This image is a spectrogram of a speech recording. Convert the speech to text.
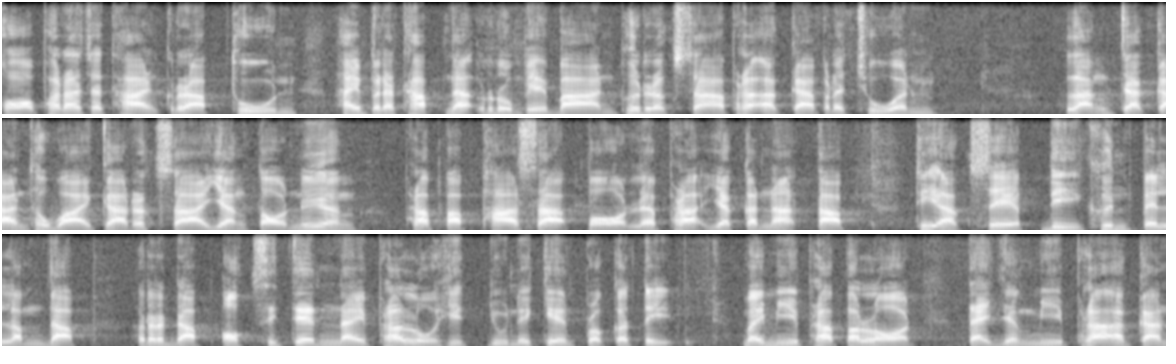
ขอพระราชทานกราบทูล ให้ประทับณโรงพยาบาลเพื่อรักษาพระอาการประชวรหลังจากการถวายการรักษาอย่างต่อเนื่อง พระปับผาสะปอดและพระยกนะตับที่อักเสบดีขึ้นเป็นลำดับ ระดับออกซิเจนในพระโลหิตอยู่ในเกณฑ์ปกติ ไม่มีพระประหลอด แต่ยังมีพระอาการ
